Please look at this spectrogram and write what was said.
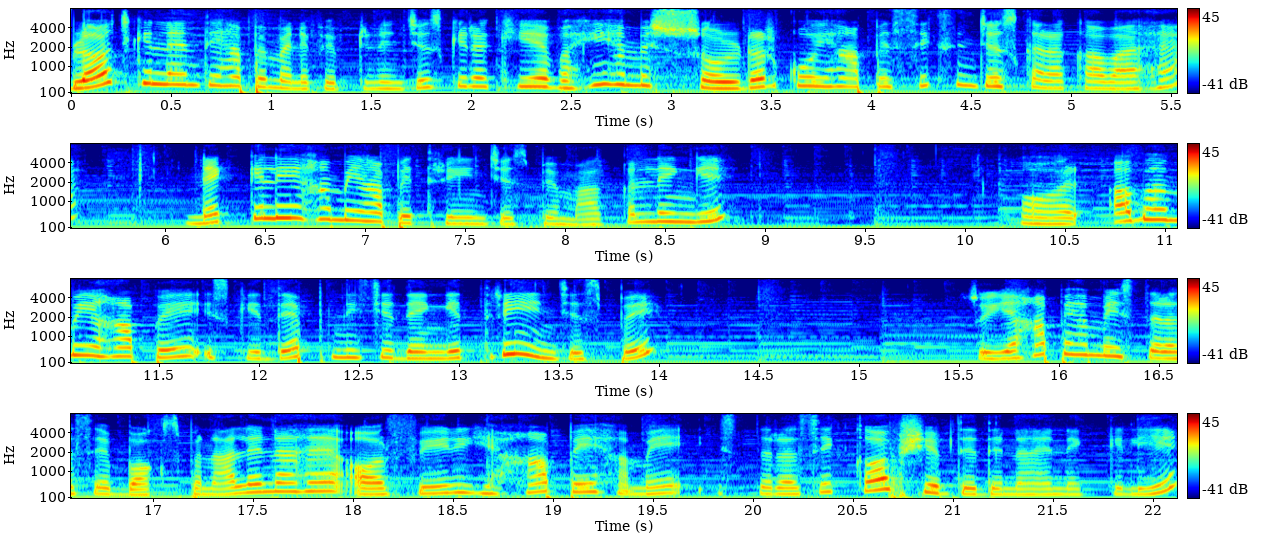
ब्लाउज की लेंथ यहाँ पे मैंने 15 इंचेस की रखी है। वहीं हमें शोल्डर को यहाँ पे 6 इंचेस का रखा हुआ है। नेक के लिए हम यहाँ पे 3 इंचेस पे मार्क कर लेंगे। और अब हम यहाँ पे इसकी डेप्थ नीचे देंगे 3 इंचेस पे। तो यहाँ पे हमें इस तरह से बॉक्स बना लेना है और फिर यहाँ पे हमें इस तरह से कर्व शेप दे देना है नेक के लिए।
